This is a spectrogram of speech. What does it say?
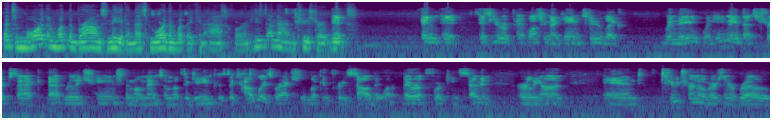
that's more than what the Browns need, and that's more than what they can ask for. And he's done that in two straight weeks. And, and if you were watching that game too, like when they when he made that strip sack, that really changed the momentum of the game because the Cowboys were actually looking pretty solid. They were they were up 14-7 early on, and two turnovers in a row,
